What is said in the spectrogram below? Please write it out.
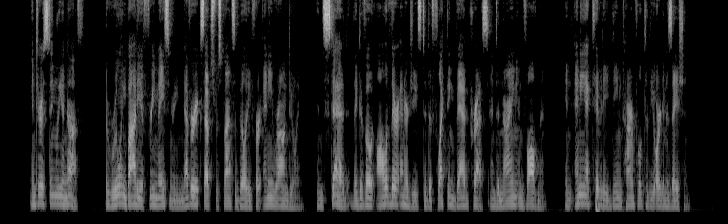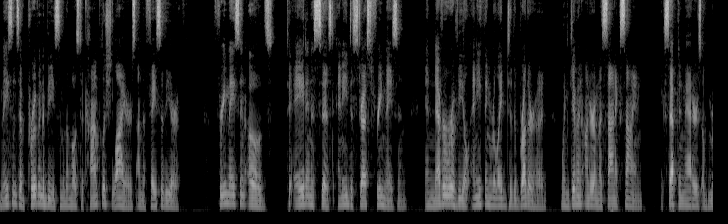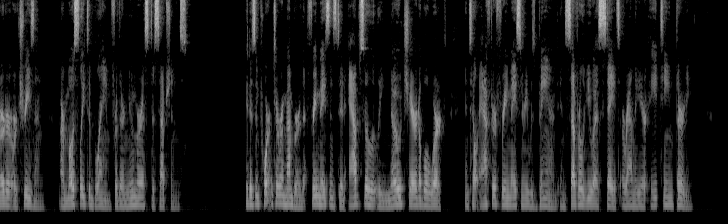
Interestingly enough, the ruling body of Freemasonry never accepts responsibility for any wrongdoing. Instead, they devote all of their energies to deflecting bad press and denying involvement in any activity deemed harmful to the organization. Masons have proven to be some of the most accomplished liars on the face of the earth. Freemason oaths to aid and assist any distressed Freemason and never reveal anything related to the Brotherhood when given under a Masonic sign, except in matters of murder or treason, are mostly to blame for their numerous deceptions. It is important to remember that Freemasons did absolutely no charitable work until after Freemasonry was banned in several U.S. states around the year 1830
